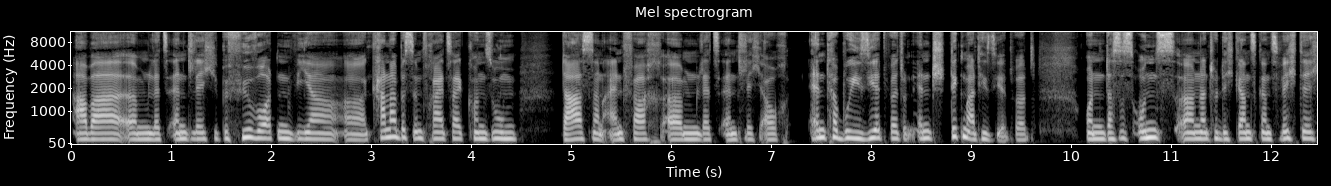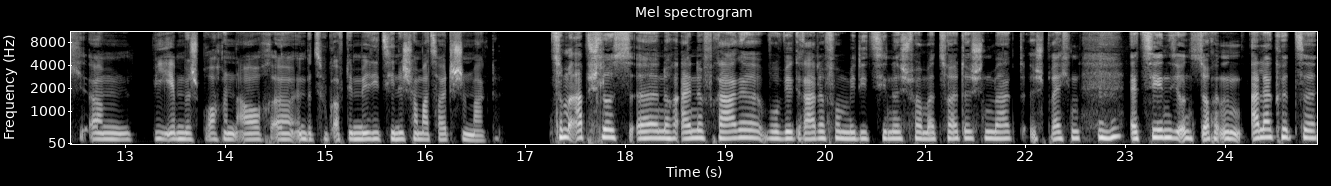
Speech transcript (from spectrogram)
Aber ähm, letztendlich befürworten wir äh, Cannabis im Freizeitkonsum, da es dann einfach letztendlich auch enttabuisiert wird und entstigmatisiert wird. Und das ist uns natürlich ganz, ganz wichtig, wie eben besprochen, auch äh, in Bezug auf den medizinisch-pharmazeutischen Markt. Zum Abschluss äh, noch eine Frage, wo wir gerade vom medizinisch-pharmazeutischen Markt sprechen. Mhm. Erzählen Sie uns doch in aller Kürze,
